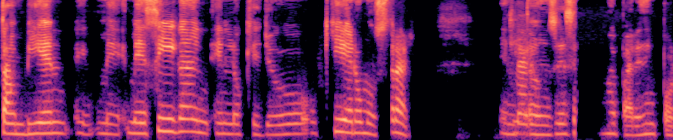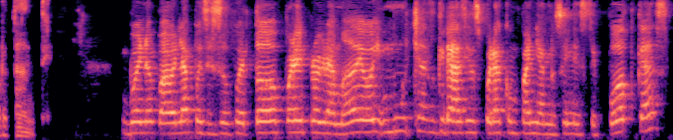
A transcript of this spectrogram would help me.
también eh, me, siga en, lo que yo quiero mostrar. Entonces, me parece importante. Bueno, Paula, pues eso fue todo por el programa de hoy. Muchas gracias por acompañarnos en este podcast.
